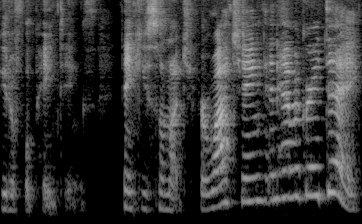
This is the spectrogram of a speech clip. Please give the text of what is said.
beautiful paintings. Thank you so much for watching, and have a great day.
